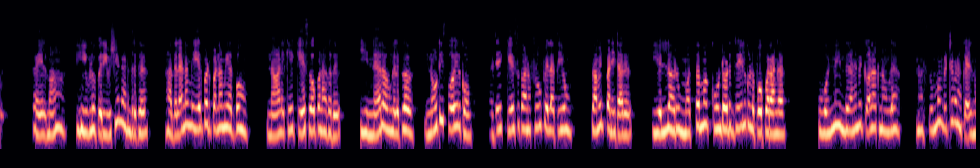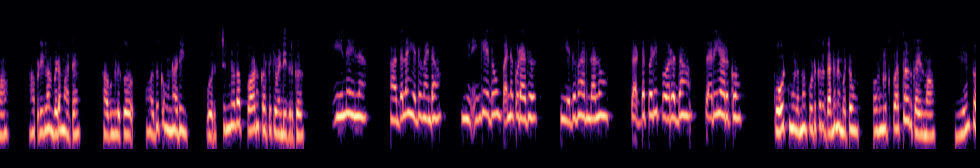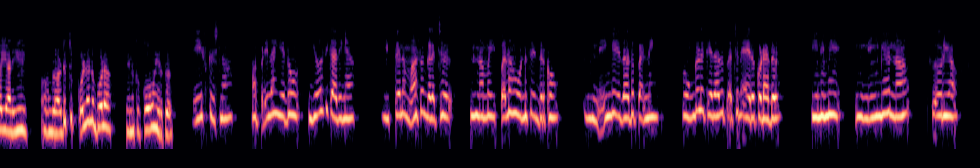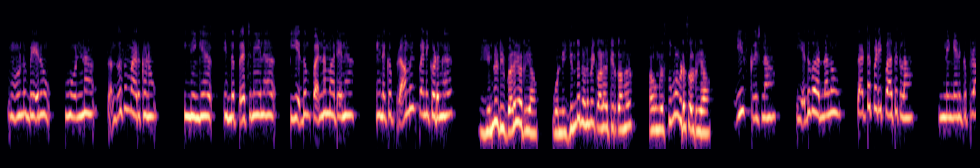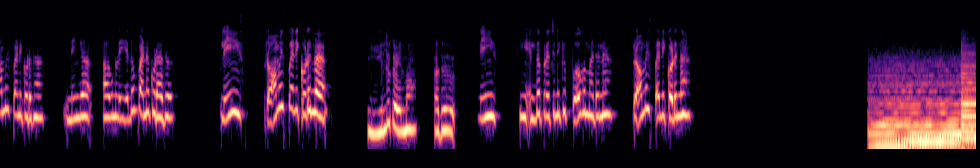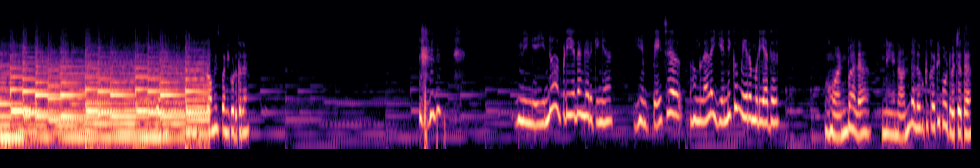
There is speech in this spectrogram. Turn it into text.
கையல்மா இவ்வளோ பெரிய விஷயம் நடந்திருக்கு. அதெல்லாம் நாங்க ஏற்பாடு பண்ணாம இருப்போம். நாளைக்கே கேஸ் ஓப்பன் ஆகுது. இந்நேரம் அவங்களுக்கு நோட்டீஸ் போயிருக்கோம். அஜய் கேஸுக்கான ப்ரூஃப் எல்லாத்தையும் சப்மிட் பண்ணிட்டாரு. எல்லாரும் மொத்தமா கூண்டோட ஜெயிலுக்குள்ள போறாங்க. ஒன்னு இந்த நிலைமைக்கு ஆளாக்குனவங்கள நான் சும்மா விட்டுருவேன் கையல்மா? அப்படிலாம் விட மாட்டேன் அவங்களுக்கு அதுக்கு முன்னாடி ஒரு சின்னதா பாடம் கற்பிக்க வேண்டியது இருக்கு இல்ல இல்ல. அதெல்லாம் எதுவும் வேண்டாம். நீங்க எதுவும் பண்ணக்கூடாது. எதுவா இருந்தாலும் சட்டப்படி போறதுதான் சரியா இருக்கும். கோர்ட் மூலமா கொடுக்கற தண்டனை மட்டும் அவங்களுக்கு பத்தாது கையல்மா. ஏன் கையாலேயே அவங்கள அடிச்சு கொல்லணும் போல எனக்கு கோவம் இருக்கு. ப்ளீஸ் கிருஷ்ணா. அப்படிலாம் எதுவும் யோசிக்காதீங்க. இத்தனை மாசம் கழிச்சு நம்ம இப்பதான் ஒன்று சேர்ந்திருக்கோம். நீங்க ஏதாவது பண்ணி உங்களுக்கு ஏதாவது பிரச்சனை ஆயிடக்கூடாது இனிமே நீங்க நான் சூர்யா மூணு பேரும் ஒண்ணா சந்தோஷமா இருக்கணும். நீங்க இந்த பிரச்சனையில எதுவும் பண்ண மாட்டேன்னு எனக்கு ப்ராமிஸ் பண்ணி கொடுங்க. என்னடி விளையாடுறியா? உன்னை இந்த நிலைமைக்கு ஆளாக்கியிருக்காங்க. அவங்கள சும்மா விட சொல்றியா? ப்ளீஸ் கிருஷ்ணா எதுவா இருந்தாலும் சட்டப்படி பார்த்துக்கலாம் நீங்க எனக்கு ப்ராமிஸ் பண்ணி கொடுங்க. நீங்க அவங்கள எதுவும் பண்ணக்கூடாது. ப்ளீஸ் ப்ராமிஸ் பண்ணி கொடுங்க. இல்ல கையல்மா. அது ப்ளீஸ் எந்த பிரச்சனைக்கு போக மாட்டேன்னு ப்ராமிஸ் பண்ணி கொடுங்க. பண்ணி கொடுக்குறேன். நீங்க இன்னும் அப்படியே தாங்க இருக்கீங்க. என் பேச்ச உங்களால என்னைக்கும் மீற முடியாது. உன் அன்பால நீ என்ன அந்த அளவுக்கு கட்டி போட்டு வச்சிருக்க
